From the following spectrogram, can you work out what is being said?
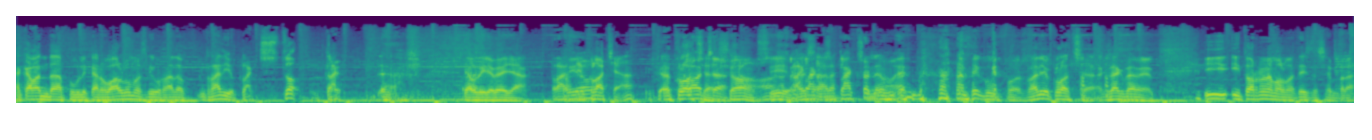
Acaben de publicar un nou àlbum, es diu Radio, Radio Claxto, Clac, eh, ja ho diré bé ja. Radio Clotxa. Clotxa, Clotxa, això, això, sí. veus, clax- claxon no, eh? Ara m'he confós. Ràdio Clotxa, exactament. I, I tornen amb el mateix de sempre,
